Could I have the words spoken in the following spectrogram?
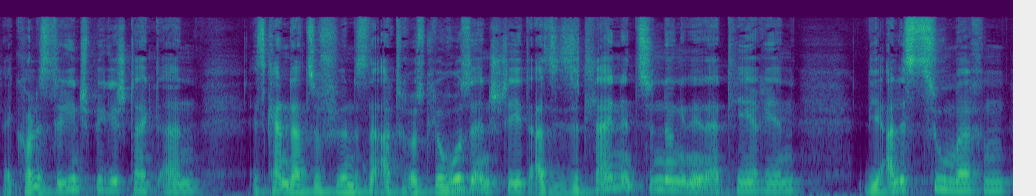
Der Cholesterinspiegel steigt an. Es kann dazu führen, dass eine Arteriosklerose entsteht, also diese kleinen Entzündungen in den Arterien, die alles zumachen.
